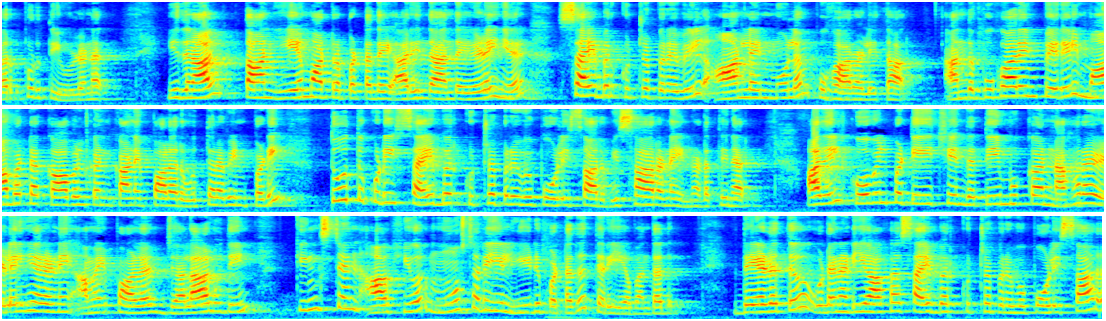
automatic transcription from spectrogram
வற்புறுத்தியுள்ளனர். இதனால் தான் ஏமாற்றப்பட்டதை அறிந்த அந்த இளைஞர் சைபர் குற்றப்பிரிவில் ஆன்லைன் மூலம் புகார் அளித்தார். அந்த புகாரின் பேரில் மாவட்ட காவல் கண்காணிப்பாளர் உத்தரவின்படி தூத்துக்குடி சைபர் குற்றப்பிரிவு போலீசார் விசாரணை நடத்தினர். அதில் கோவில்பட்டியைச் சேர்ந்த திமுக நகர இளைஞரணி அமைப்பாளர் ஜலாலுதீன் கிங்ஸ்டன் ஆகியோர் மோசடியில் ஈடுபட்டது தெரிய வந்தது இதையடுத்து உடனடியாக சைபர் குற்றப்பிரிவு போலீசார்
